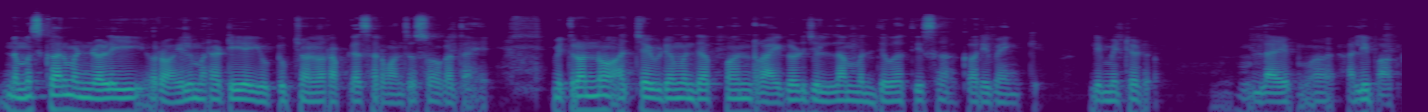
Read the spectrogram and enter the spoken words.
नमस्कार मंडळी रॉयल मराठी या यूट्यूब चॅनलवर आपल्या सर्वांचं स्वागत आहे. मित्रांनो आजच्या व्हिडिओमध्ये आपण रायगड जिल्हा मध्यवर्ती सहकारी बँके लिमिटेड लाय अलिबाग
